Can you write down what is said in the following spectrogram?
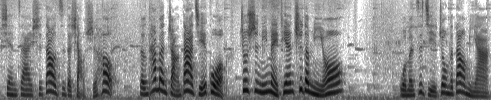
现在是稻子的小时候，等它们长大结果，就是你每天吃的米哦。我们自己种的稻米啊，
